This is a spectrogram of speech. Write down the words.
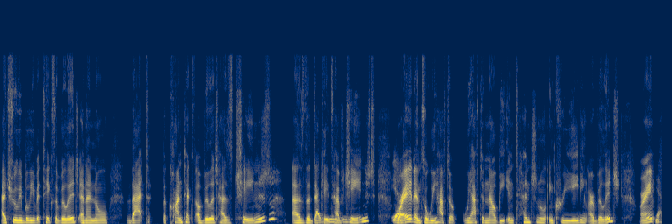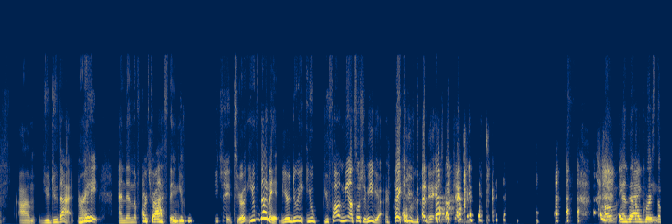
I truly believe it takes a village, and I know that the context of village has changed as the decades have changed yeah. right and so we have to we have to now be intentional in creating our village right yeah. um you do that right and then of course the last thing you you cheat. You're, you've done it. You're doing you you found me on social media. like you've done it. Okay. um, exactly. And then of course the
